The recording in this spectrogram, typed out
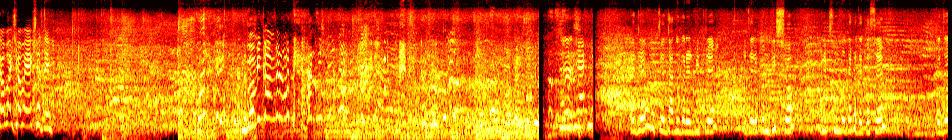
সবাই সবাই একসাথে ভূমিকম্পের মধ্যে আছি এই যে হচ্ছে জাদুঘরের ভিতরে, এই যে এরকম দৃশ্য অনেক সুন্দর দেখা যাইতেছে। এই যে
